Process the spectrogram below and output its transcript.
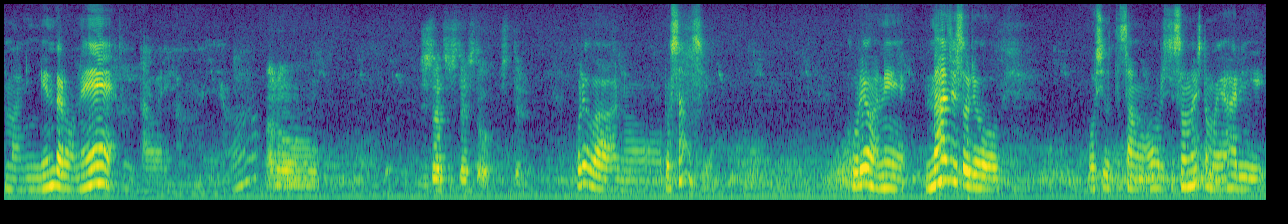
まあ人間だろうね。哀れなもんよ。あのー、自殺した人知ってる？これはあのロサンスよ。これはねなぜそれをお仕事さんはおるしその人もやはり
